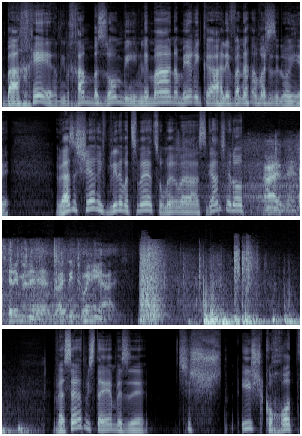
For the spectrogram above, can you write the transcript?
באחר, נלחם בזומבים, למען אמריקה, הלבנה, מה שזה לא יהיה. ואז השריף, בלי למצמץ, אומר לסגן שלו, All right, Vince, hit him in the head, right between the eyes. והסרט מסתיים בזה שאיש כוחות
